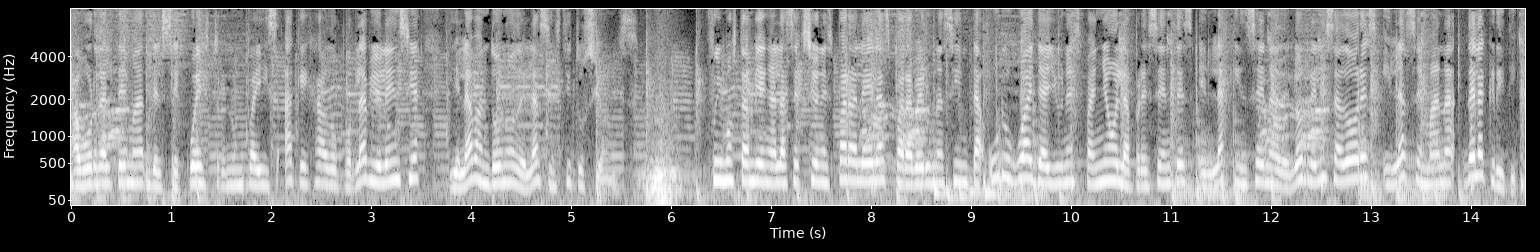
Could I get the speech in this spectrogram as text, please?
aborda el tema del secuestro en un país aquejado por la violencia y el abandono de las instituciones. Fuimos también a las secciones paralelas para ver una cinta uruguaya y una española presentes en la quincena de los realizadores y la semana de la crítica.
